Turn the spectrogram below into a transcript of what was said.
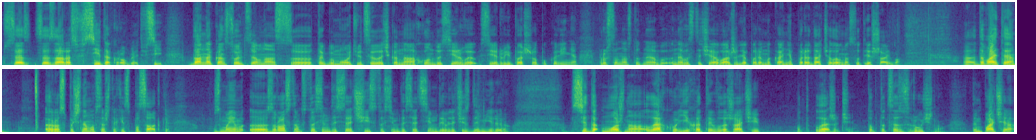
Все це зараз всі так роблять. Всі. Дана консоль це у нас, так би мовити, відсилочка на Honda CRV першого покоління. Просто у нас тут не, не вистачає важеля перемикання передач, але у нас тут є шайба. Давайте розпочнемо все ж таки з посадки. З моїм е, зростом 176-177, дивлячись де міряю. Сіда... Можна легко їхати в лежачий, от лежачи. Тобто це зручно. Тим паче,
